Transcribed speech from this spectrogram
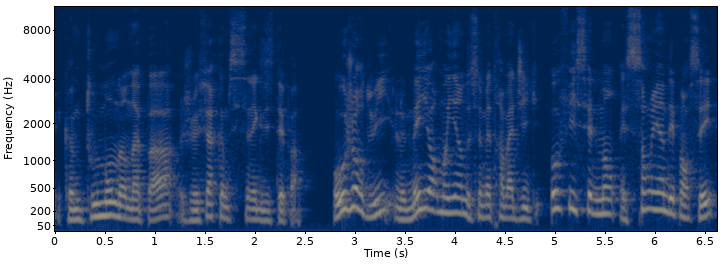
Mais comme tout le monde n'en a pas, je vais faire comme si ça n'existait pas. Aujourd'hui, le meilleur moyen de se mettre à Magic officiellement et sans rien dépenser,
